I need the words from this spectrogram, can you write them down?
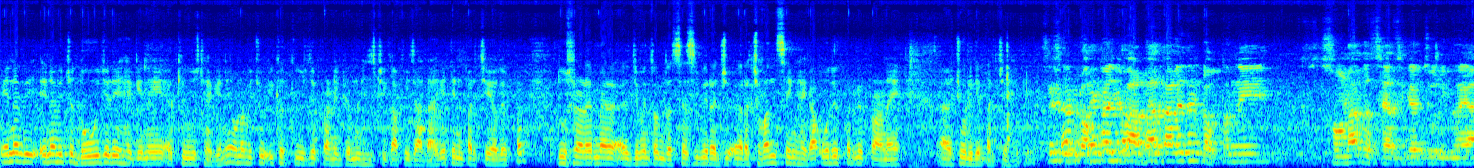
ਇਹਨਾਂ ਵੀ ਇਹਨਾਂ ਵਿੱਚੋਂ ਦੋ ਜਿਹੜੇ ਹੈਗੇ ਨੇ ਅਕਿਊਜ਼ਡ ਹੈਗੇ ਨੇ ਉਹਨਾਂ ਵਿੱਚੋਂ ਇੱਕ ਅਕਿਊਜ਼ ਦੀ ਪੁਰਾਣੀ ਕ੍ਰਿਮੀਨਲ ਹਿਸਟਰੀ ਕਾਫੀ ਜ਼ਿਆਦਾ ਹੈਗੀ ਤਿੰਨ ਪਰਚੇ ਉਹਦੇ ਉੱਪਰ। ਦੂਸਰਾ ਜਿਹੜਾ ਮੈਂ ਜਿਵੇਂ ਤੁਹਾਨੂੰ ਦੱਸਿਆ ਸੀ ਵੀ ਰਚਵੰਤ ਸਿੰਘ ਹੈਗਾ ਉਹਦੇ ਉੱਪਰ ਵੀ ਪੁਰਾਣੇ ਚੋਰੀ ਦੇ ਪਰਚੇ ਹੈਗੇ। ਸਰ ਡਾਕਟਰ ਜੀ ਵਾਰਦਾਤ ਵਾਲੇ ਦਿਨ ਡਾਕਟਰ ਨੇ ਸੋਨਾ ਦੱਸਿਆ ਸੀਗਾ ਚੋਰੀ ਹੋਇਆ।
